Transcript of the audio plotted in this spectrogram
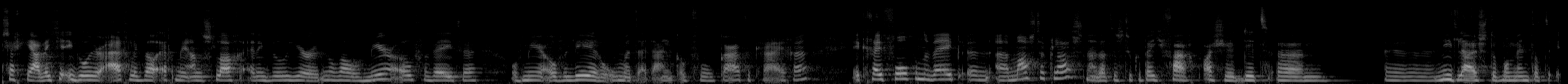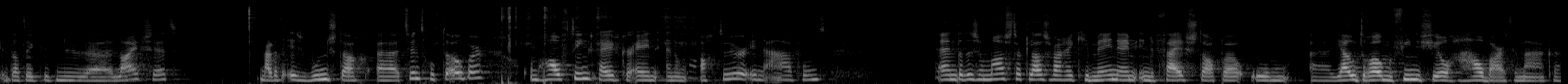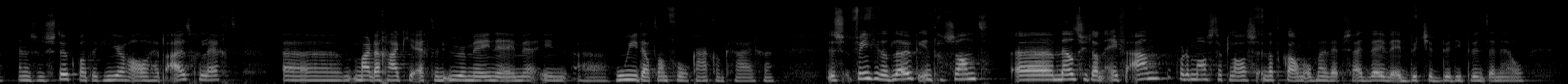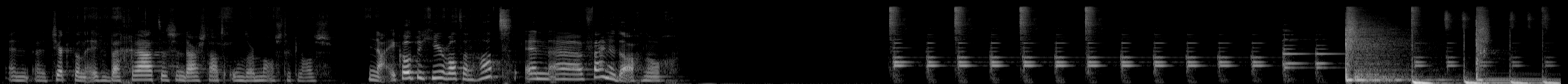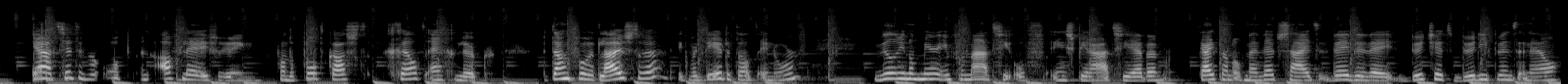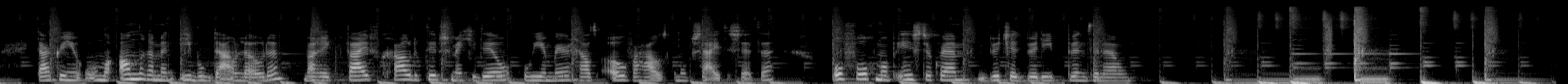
Zeg ja, weet je, ik wil hier eigenlijk wel echt mee aan de slag en ik wil hier nog wel wat meer over weten of meer over leren om het uiteindelijk ook voor elkaar te krijgen. Ik geef volgende week een uh, masterclass. Nou, dat is natuurlijk een beetje vaag als je dit um, uh, niet luistert op het moment dat, dat ik dit nu live zet. Maar dat is woensdag uh, eh, 20 oktober. Om half tien geef ik er één en om 8 uur in de avond. En dat is een masterclass waar ik je meeneem in de vijf stappen om uh, jouw dromen financieel haalbaar te maken. En dat is een stuk wat ik hier al heb uitgelegd. Uh, maar daar ga ik je echt een uur meenemen in hoe je dat dan voor elkaar kan krijgen. Dus vind je dat leuk, interessant? meld je dan even aan voor de masterclass. En dat kan op mijn website www.budgetbuddy.nl. En check dan even bij gratis en daar staat onder masterclass. Nou, ik hoop dat je hier wat aan had en fijne dag nog. Ja, het zit er weer op. Een aflevering van de podcast Geld en Geluk. Bedankt voor het luisteren. Ik waardeer altijd enorm. Wil je nog meer informatie of inspiratie hebben? Kijk dan op mijn website www.budgetbuddy.nl. Daar kun je onder andere mijn e-book downloaden, waar ik vijf gouden tips met je deel hoe je meer geld overhoudt om opzij te zetten. Of volg me op Instagram budgetbuddy.nl.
